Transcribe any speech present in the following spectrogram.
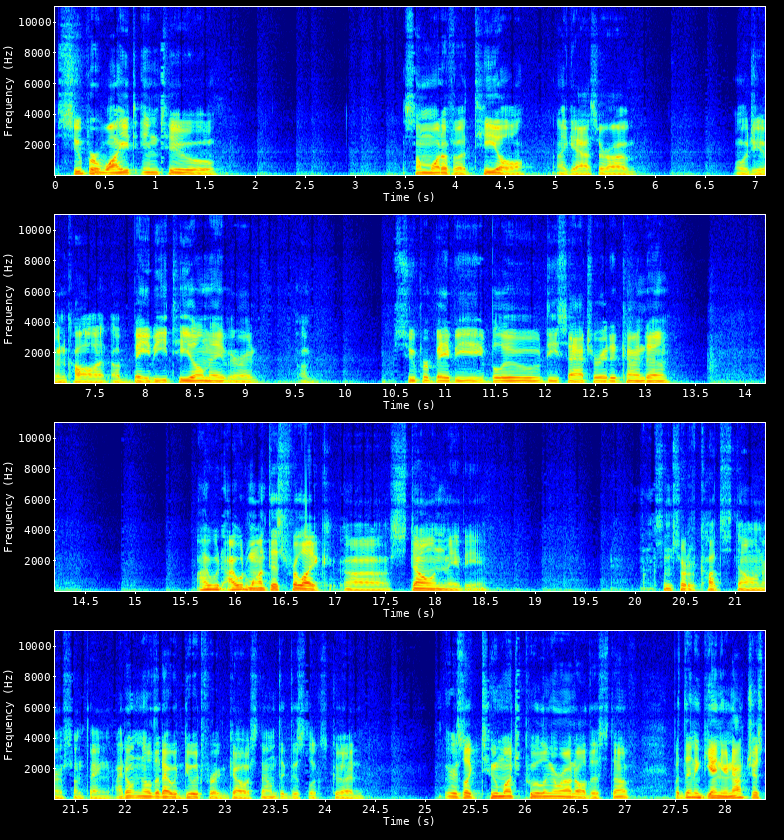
super white into somewhat of a teal, I guess, or a what would you even call it? A baby teal, maybe, or a, a super baby blue, desaturated kind of. I would I would want this for like uh, stone maybe some sort of cut stone or something. I don't know that I would do it for a ghost. I don't think this looks good. There's like too much pooling around all this stuff. But then again, you're not just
